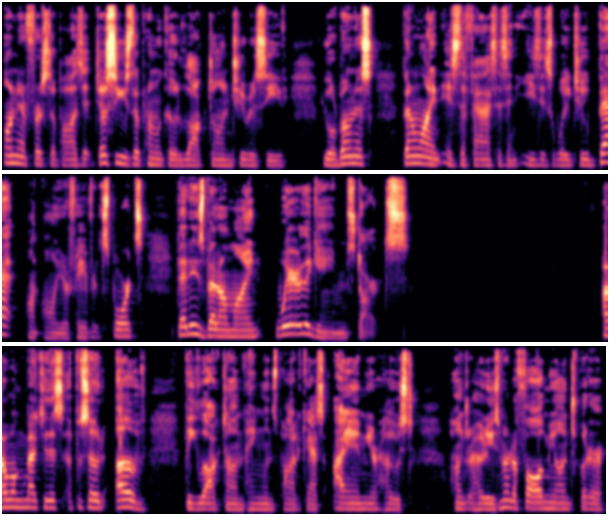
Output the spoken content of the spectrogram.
on your first deposit. Just use the promo code locked on to receive your bonus. BetOnline is the fastest and easiest way to bet on all your favorite sports. That is BetOnline, where the game starts. All right, welcome back to this episode of the Locked On Penguins podcast. I am your host, Hunter Hodes. Remember to follow me on Twitter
